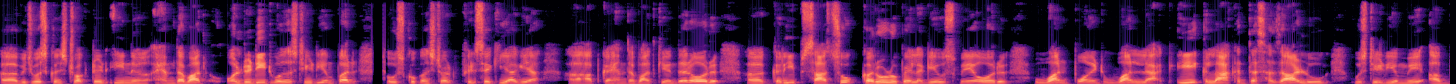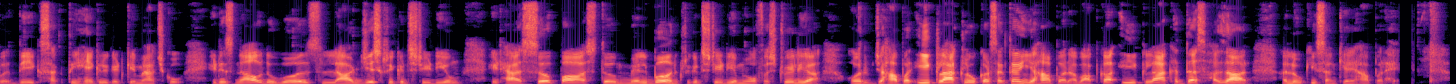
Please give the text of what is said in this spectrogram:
which was constructed in Ahmedabad already it was a stadium पर उसको construct फिर से किया गया uh, आपका अहमदाबाद के अंदर और uh, करीब 700 करोड़ रुपए लगे उसमें और 1.1 लाख एक लाख दस हज़ार लोग उस स्टेडियम में अब देख सकते हैं क्रिकेट के मैच को। It is now the world's largest cricket stadium it has surpass the Melbourne cricket stadium of Australia और जहाँ पर एक लाख लोग कर सकते हैं यहाँ पर अब आपका एक लाख दस हज़ार लोग की संख्या यहाँ पर है।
